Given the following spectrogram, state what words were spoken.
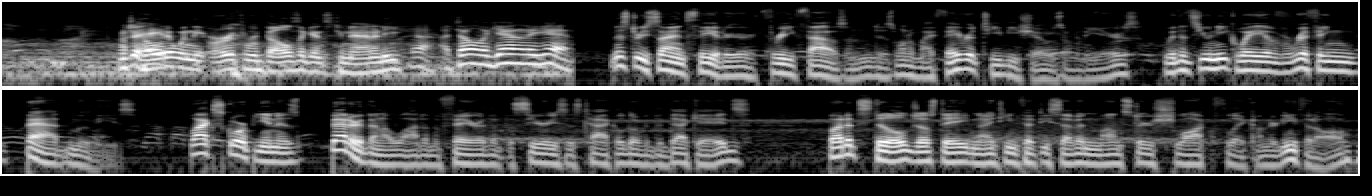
Don't you hate it when the Earth rebels against humanity? Yeah, I tell them again and again. Mystery Science Theater 3000 is one of my favorite TV shows over the years, with its unique way of riffing bad movies. Black Scorpion is better than a lot of the fare that the series has tackled over the decades, but it's still just a 1957 monster schlock flick underneath it all.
